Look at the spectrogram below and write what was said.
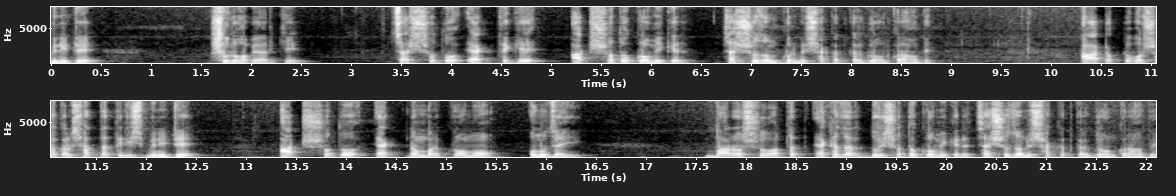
মিনিটে শুরু হবে আর কি। চারশত এক থেকে আটশত ক্রমিকের চারশো জন কর্মীর সাক্ষাৎকার গ্রহণ করা হবে। আট অক্টোবর সকাল সাতটা তিরিশ মিনিটে আটশত এক নম্বর ক্রম অনুযায়ী বারোশো অর্থাৎ এক হাজার দুইশত ক্রমিকের চারশো জনের সাক্ষাৎকার গ্রহণ করা হবে।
